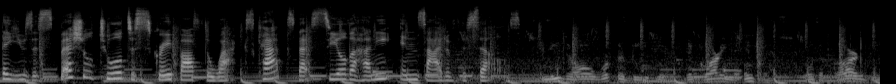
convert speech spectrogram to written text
they use a special tool to scrape off the wax caps that seal the honey inside of the cells. And these are all worker bees here. They're guarding the entrance. Those are guard bees.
